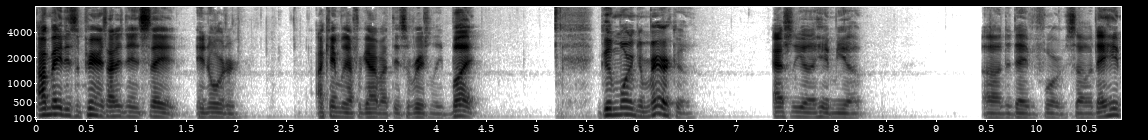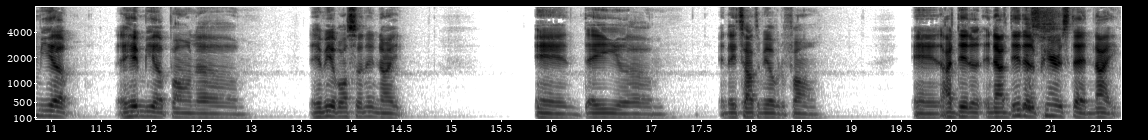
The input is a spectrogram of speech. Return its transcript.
I made this appearance. I just didn't say it in order. I can't believe I forgot about this originally. But, Good Morning America actually uh, hit me up uh, the day before. So they hit me up. They hit me up on. Um, they hit me up on Sunday night, and they um, and they talked to me over the phone. And I did a, and I did an appearance that night.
